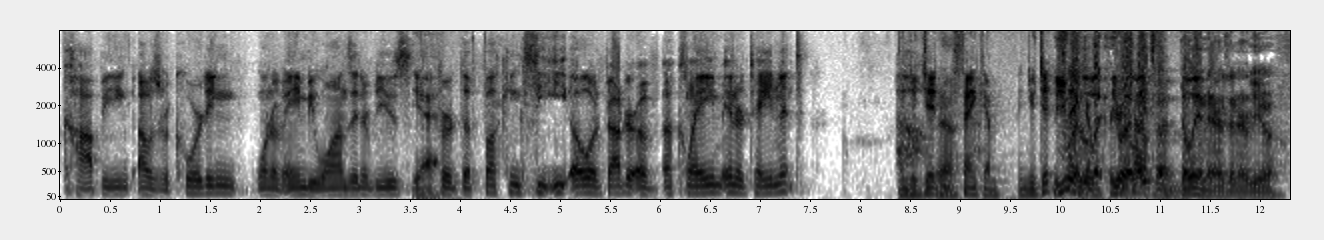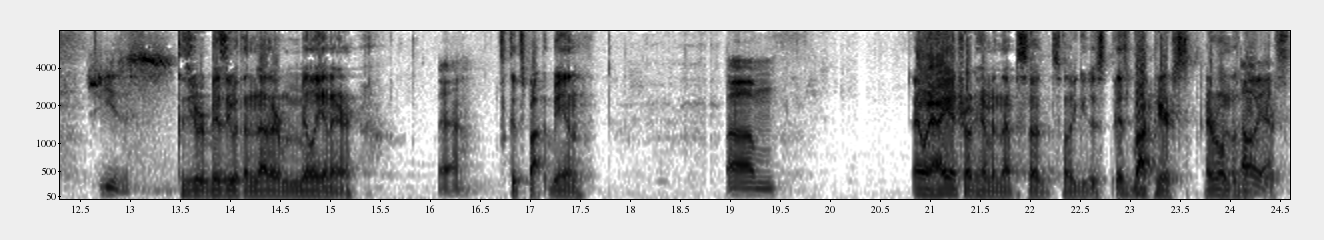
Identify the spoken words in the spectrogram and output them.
copying? I was recording one of Amy Wan's interviews. Yeah. For the fucking CEO and founder of Acclaim Entertainment. And you didn't yeah. thank him, and you didn't. You were thank him you were late to a billionaire's interview Jesus. because you were busy with another millionaire. Yeah. It's a good spot to be in. Um. Anyway, I introed him in the episode, so you just it's Brock Pierce. Everyone knows Brock Oh, yeah. Pierce.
